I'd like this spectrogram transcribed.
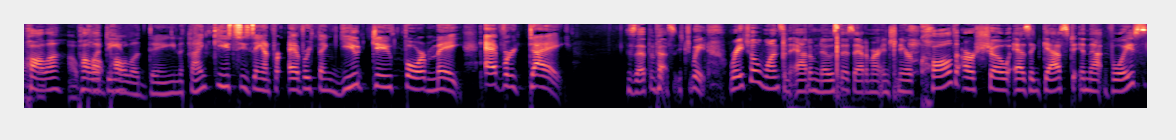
Paula, Oh, Paula Pa- Deen. Paula Deen. Thank you, Suzanne, for everything you do for me every day. Is that the message? Wait, Rachel once, and Adam knows this, Adam, our engineer, called our show as a guest in that voice.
